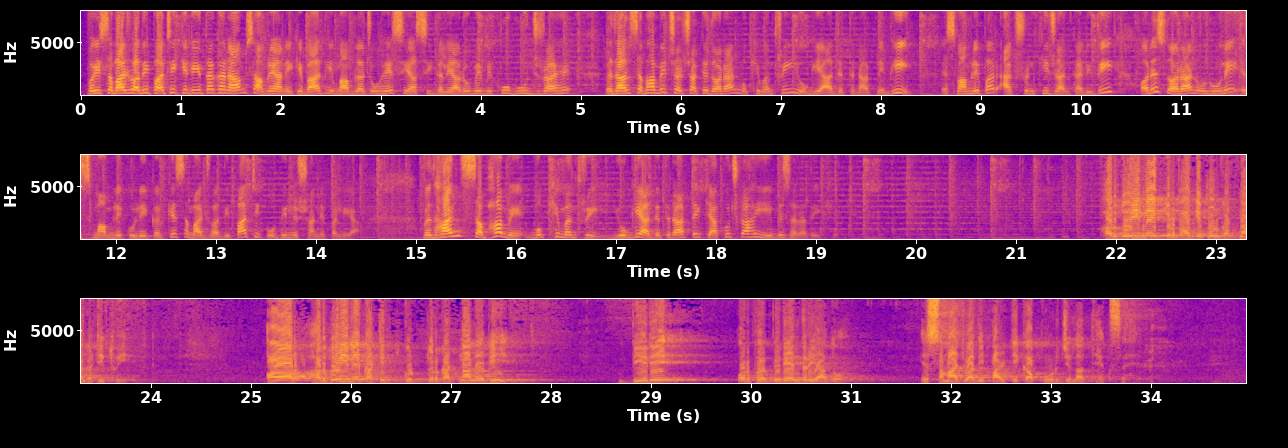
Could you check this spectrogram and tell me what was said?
वहीं समाजवादी पार्टी के नेता का नाम सामने आने के बाद ये मामला जो है सियासी गलियारों में भी खूब गूंज रहा है। विधानसभा में चर्चा के दौरान मुख्यमंत्री योगी आदित्यनाथ ने भी इस मामले पर एक्शन की जानकारी दी और इस दौरान उन्होंने इस मामले को लेकर के समाजवादी पार्टी को भी निशाने पर लिया। विधानसभा में मुख्यमंत्री योगी आदित्यनाथ ने क्या कुछ कहा, ये भी जरा देखिए। हरदोई में एक दुर्भाग्यपूर्ण घटना घटित हुई और हरदोई में घटित दुर्घटना में भी बेरे उर्फ़ वीरेंद्र यादव, इस समाजवादी पार्टी का पूर्व जिलाध्यक्ष है।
